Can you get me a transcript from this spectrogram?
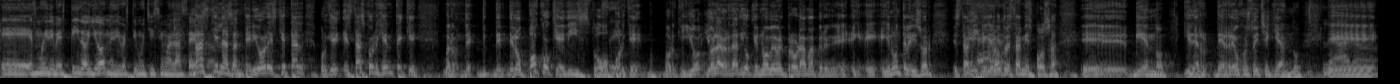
Eh, es muy divertido. Yo me divertí muchísimo al hacerlo. Más que en las anteriores, ¿qué tal? Porque estás con gente que, bueno, de, de- de lo poco que he visto, Sí. porque, porque yo, yo la verdad digo que no veo el programa, pero en, en- en un televisor está mi hija, en el otro está mi esposa eh, viendo, y de, de reojo estoy chequeando. Claro. Eh,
